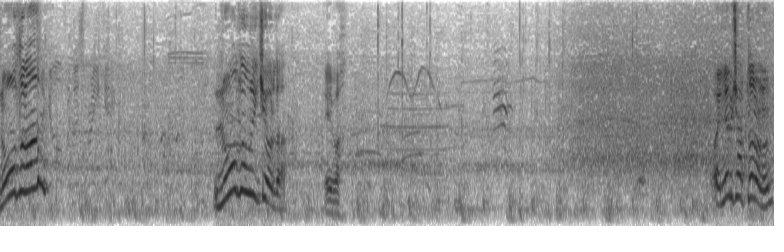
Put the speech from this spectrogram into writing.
Ne oldu lan? Ne oldu ki orada? Eyvah. Eline mi çarptı lan onun?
